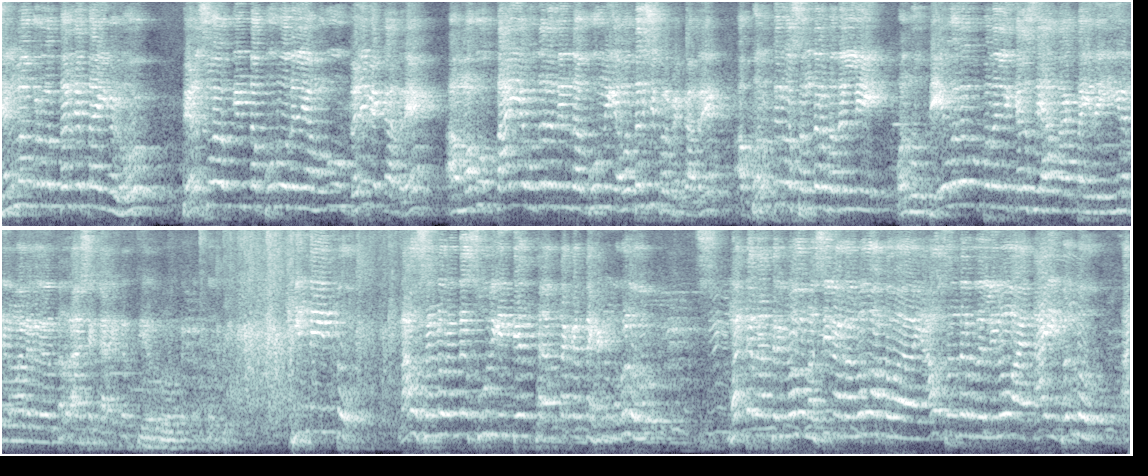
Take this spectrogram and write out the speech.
ಜನ್ಮ ತಂದೆ ತಾಯಿಗಳು ಪೂರ್ವದಲ್ಲಿ ಆ ಮಗು ಬೆಳಿಬೇಕಾದ್ರೆ, ಆ ಮಗು ತಾಯಿಯ ಉದರದಿಂದ ಭೂಮಿಗೆ ಅವತರಿಸಿ ಬರಬೇಕಾದ್ರೆ, ಆ ಬರುತ್ತಿರುವ ಸಂದರ್ಭದಲ್ಲಿ ಒಂದು ದೇವರ ರೂಪದಲ್ಲಿ ಕೆಲಸ ಯಾರಾಗ್ತಾ ಇದೆ, ಈಗಿನ ದಿನಮಾನಗಳಲ್ಲಿ ಅಂತಂದ್ರೆ ಆಶಾ ಕಾರ್ಯಕರ್ತೆಯರು ಹಿಂದೆ ಇತ್ತು. ನಾವು ಸಣ್ಣವರಿಂದ ಸೂಲಿಗಿತ್ತೆ ಅಂತ ಅಂತಕ್ಕಂಥ ಹೆಣ್ಣು ಮಗಳು ಮಧ್ಯರಾತ್ರಿನೋ ಅಥವಾ ಯಾವ ಸಂದರ್ಭದಲ್ಲಿನೋ ಆ ತಾಯಿ ಬಂದು ಆ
